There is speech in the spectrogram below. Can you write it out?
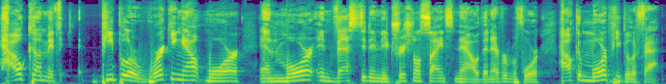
how come if people are working out more and more invested in nutritional science now than ever before, how come more people are fat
